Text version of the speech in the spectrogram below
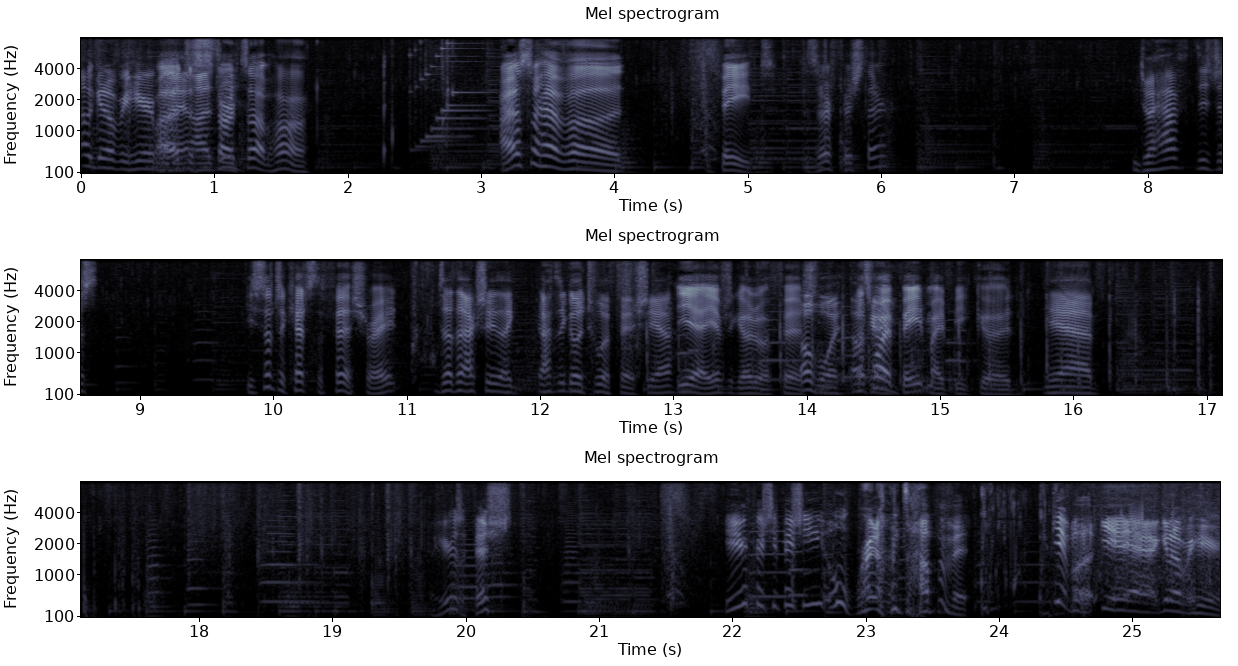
I'll get over here. Wow, that just Ozzy. starts up, huh? I also have uh, bait. Is there a fish there? Do I have to just? You still have to catch the fish, right? Does that actually like have to go to a fish? Yeah. Yeah, you have to go to a fish. Oh, boy, That's why bait might be good. Yeah. Here's a fish. Here, fishy, fishy. Oh, right on top of it. Give a yeah. Get over here.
